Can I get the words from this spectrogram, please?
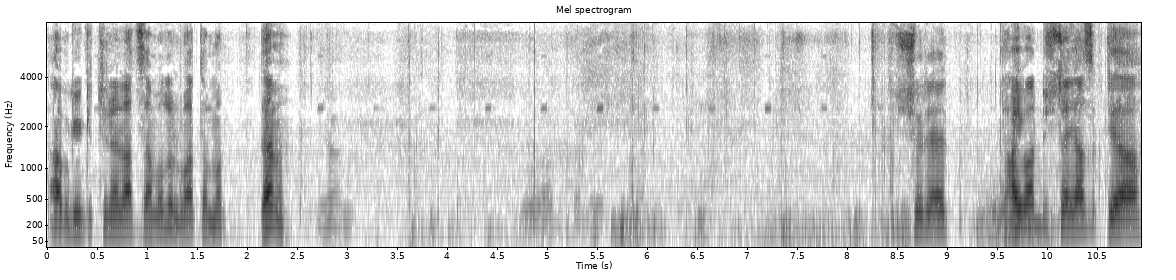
Abi bugünkü tünel atsam olur mu? Atamam. Değil mi? Yani. Şöyle hayvan düşse yazık ya.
